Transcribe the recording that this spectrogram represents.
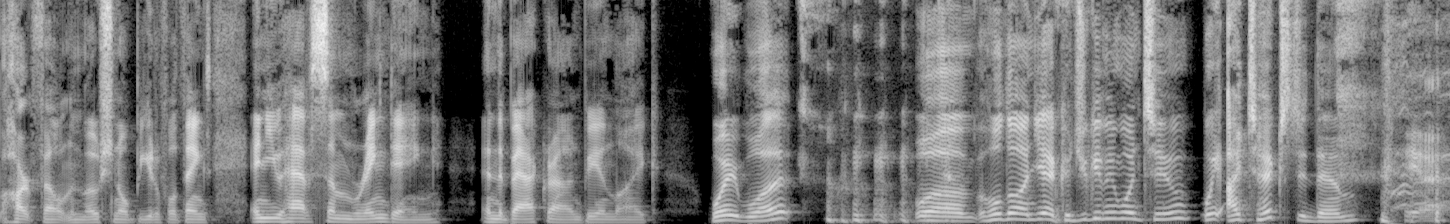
heartfelt and emotional, beautiful things, and you have some ring ding in the background being like, Wait, what? well, hold on. Yeah, could you give me one too? Wait, I texted them. yeah.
